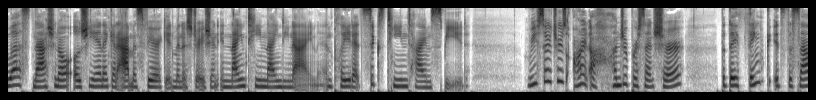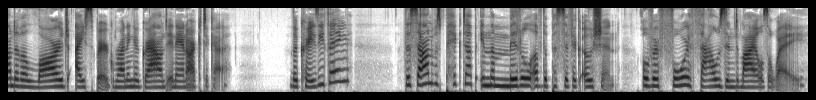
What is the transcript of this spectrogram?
U.S. National Oceanic and Atmospheric Administration in 1999 and played at 16 times speed. Researchers aren't 100% sure, but they think it's the sound of a large iceberg running aground in Antarctica. The crazy thing? The sound was picked up in the middle of the Pacific Ocean, over 4,000 miles away.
